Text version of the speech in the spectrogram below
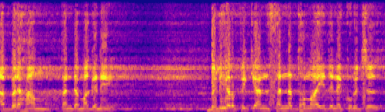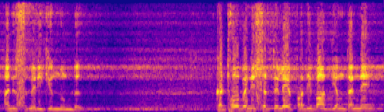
അബ്രഹാം തന്റെ മകനെ ബലിയർപ്പിക്കാൻ സന്നദ്ധമായതിനെക്കുറിച്ച് അനുസ്മരിക്കുന്നുണ്ട്. കഠോപനിഷത്തിലെ പ്രതിപാദ്യം തന്നെ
